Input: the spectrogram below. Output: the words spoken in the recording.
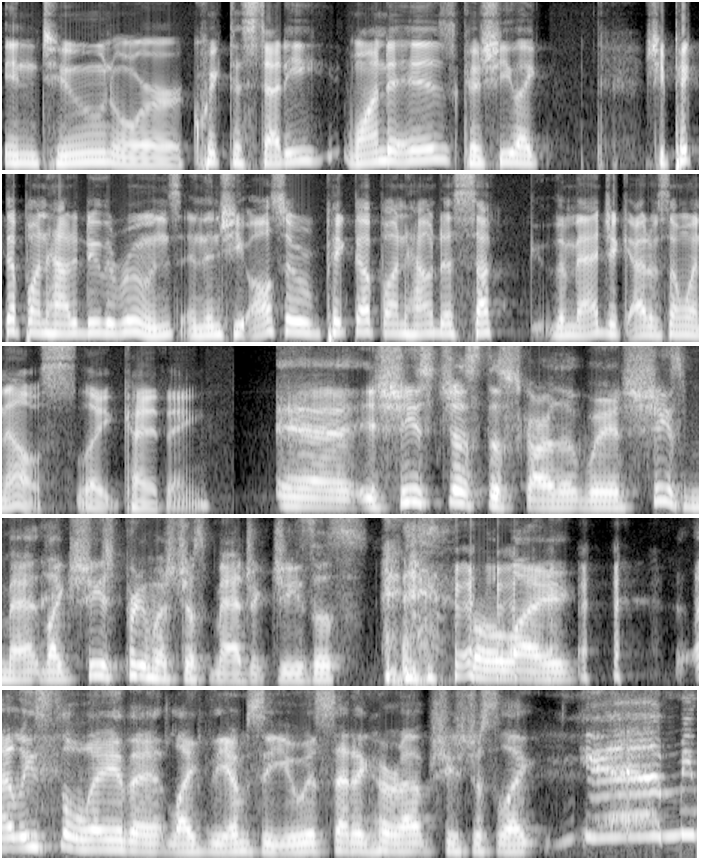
in tune or quick to study Wanda is because she like she picked up on how to do the runes and then she also picked up on how to suck the magic out of someone else like kind of thing Uh, she's just the Scarlet Witch. She's mad, like she's pretty much just Magic Jesus. so like, at least the way that like the MCU is setting her up, she's just like, yeah, I mean,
